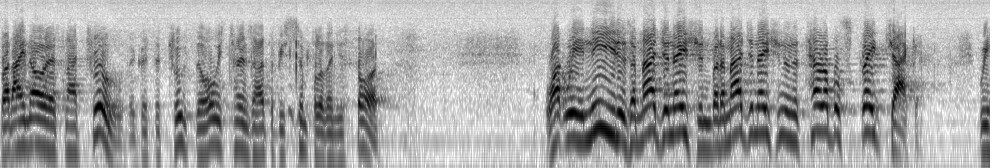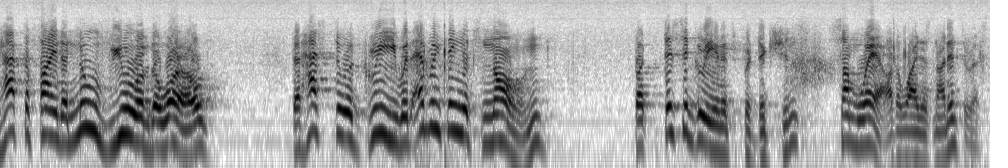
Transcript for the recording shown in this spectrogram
but I know it's not true, because the truth always turns out to be simpler than you thought. What we need is imagination, but imagination in a terrible straitjacket. We have to find a new view of the world that has to agree with everything that's known, but disagree in its predictions somewhere, otherwise it's not interesting.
